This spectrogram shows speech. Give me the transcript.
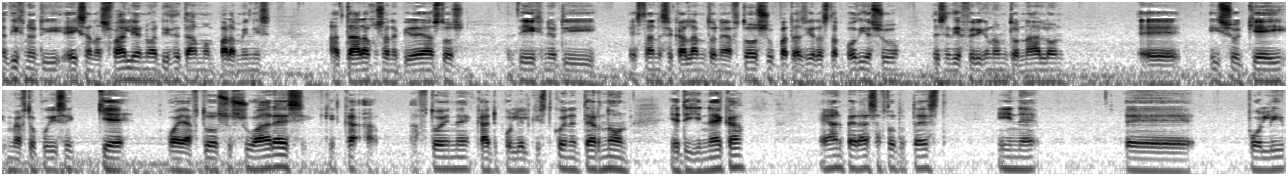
δείχνει ότι έχεις ανασφάλεια, ενώ αντίθετα άμα παραμείνεις ατάραχος, ανεπηρέαστος, δείχνει ότι αισθάνεσαι καλά με τον εαυτό σου, πατάς γερά στα πόδια σου, δεν σε ενδιαφέρει η γνώμη των άλλων, ε, είσαι ok με αυτό που είσαι και ο εαυτός σου σου αρέσει και αυτό είναι κάτι πολύ ελκυστικό, είναι τερνών για τη γυναίκα εάν περάσει αυτό το τεστ είναι ε, πολύ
